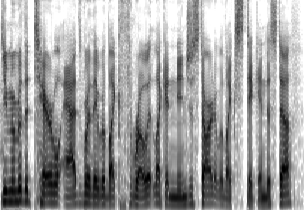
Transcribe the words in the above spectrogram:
Do you remember the terrible ads where they would like throw it like a ninja star? It would like stick into stuff.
